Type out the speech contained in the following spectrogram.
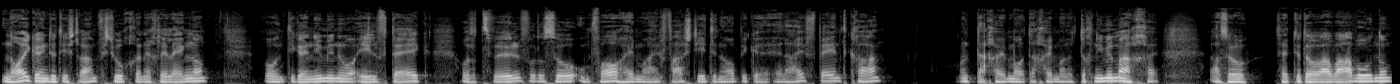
Neu gehen die Strandfestwochen ein bisschen länger. Und die gehen nicht mehr nur elf Tage oder zwölf oder so. Und vorher haben wir eigentlich fast jeden Abend eine Liveband gehabt. Und da können wir, da können wir natürlich nicht mehr machen. Also, es hat ja da auch Anwohner.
